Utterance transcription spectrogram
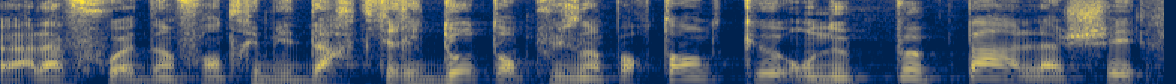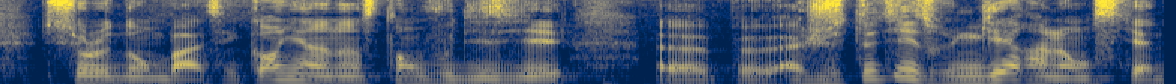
euh, à la fois d'infanterie, mais d'artillerie d'autant plus importante qu'on ne peut pas lâcher sur le Donbass. Et quand il y a un instant, vous disiez, à juste titre, une guerre à l'ancienne.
